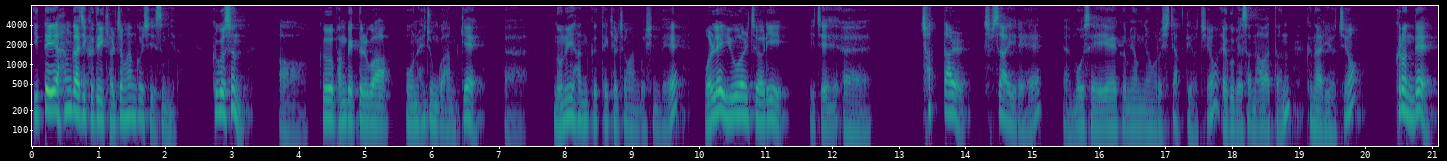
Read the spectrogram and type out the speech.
이때에 한 가지 그들이 결정한 것이 있습니다. 그것은 어, 그 방백들과 온 회중과 함께 어, 논의한 끝에 결정한 것인데 원래 6월절이 이제 첫 달 14일에 모세의 그 명령으로 시작되었죠. 애굽에서 나왔던 그날이었죠. 그런데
